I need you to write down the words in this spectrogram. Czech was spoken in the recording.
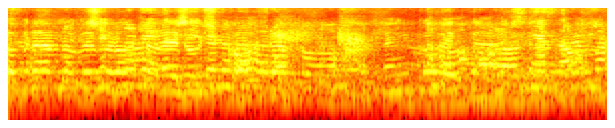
dobré v novém roce, Liduško. nového roku. Venku, venku, Hlavně zdraví.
